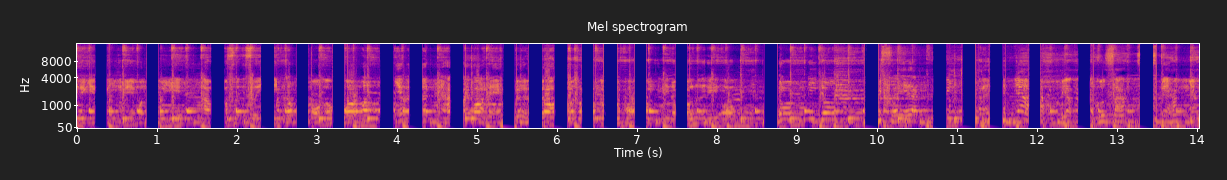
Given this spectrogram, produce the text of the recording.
เรียกเดี๋ยวมันไปทำเป็นสุยเขาโอ้โหเยอะไม่หายบ่แห้งเออก็มาทำกับพ่อที่โดนเลยดีอกโดนนิยมเสียงแต่ยากเรียกคุณสังไม่หักยัง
